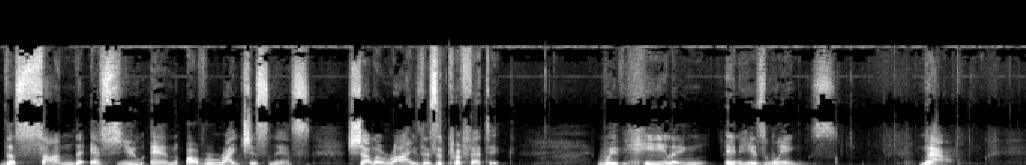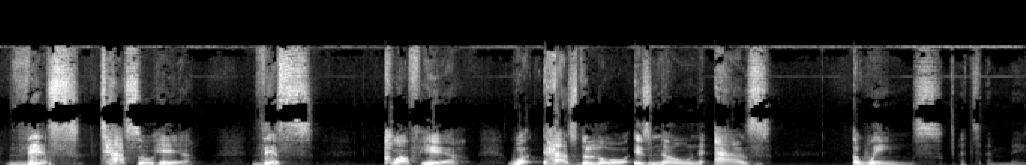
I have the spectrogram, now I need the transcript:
the Son, the S U N of righteousness, shall arise. This is prophetic. With healing in his wings. Now, this tassel here, this cloth here, what has the law, is known as a wings. That's amazing.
